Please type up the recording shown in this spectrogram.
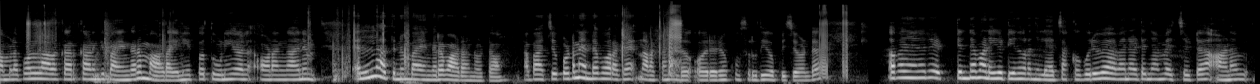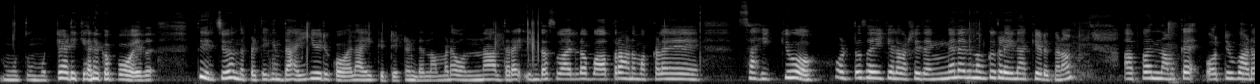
നമ്മളെപ്പോലുള്ള ആൾക്കാർക്കാണെങ്കിൽ ഭയങ്കര പാടാണ് ഇനിയിപ്പോൾ തുണി ഉണങ്ങാനും എല്ലാത്തിനും ഭയങ്കര പാടാണ് കേട്ടോ. അപ്പോൾ അച്ചുക്കൂട്ടൻ എന്റെ പുറകെ നടക്കുന്നുണ്ട് ഓരോരോ കുസൃതി ഒപ്പിച്ചുകൊണ്ട്. അപ്പോൾ ഞാനൊരു എട്ടിന്റെ മണി കിട്ടിയെന്ന് പറഞ്ഞില്ലേ? ചക്കക്കുരു വേവാനായിട്ട് ഞാൻ വെച്ചിട്ട് ആണ് മുത്തു മുറ്റടിക്കാനൊക്കെ പോയത്. തിരിച്ചു വന്നപ്പോഴത്തേക്കും ദൈ ഒരു കോലായി കിട്ടിയിട്ടുണ്ട്. നമ്മുടെ ഒന്നാന്തര ഇൻഡസ് വാലിയുടെ പാത്രമാണ് മക്കളെ. സഹിക്കുമോ ഒട്ടും സഹിക്കില്ല. പക്ഷേ ഇതെങ്ങനെയാലും നമുക്ക് ക്ലീൻ ആക്കി എടുക്കണം. അപ്പം നമുക്ക് ഒരുപാട്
